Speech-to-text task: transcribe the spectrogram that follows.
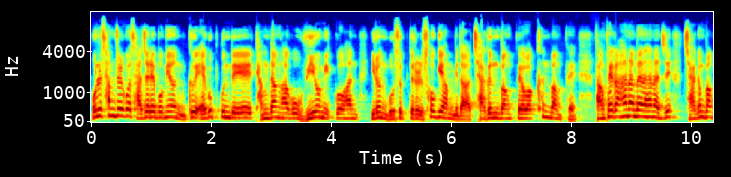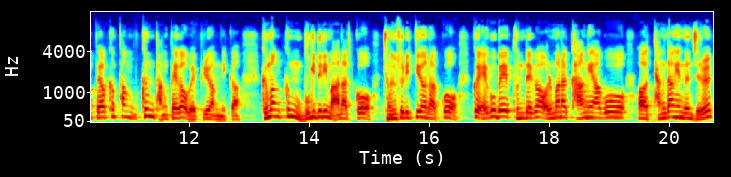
오늘 3절과 4절에 보면 그 애굽 군대의 당당하고 위험 있고 한 이런 모습들을 소개합니다. 작은 방패와 큰 방패. 방패가 하나면 하나지 작은 방패와 큰, 방, 큰 방패가 왜 필요합니까? 그만큼 무기들이 많았고 전술이 뛰어났고 그 애굽의 군대가 얼마나 강해하고 어, 당당했는지를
